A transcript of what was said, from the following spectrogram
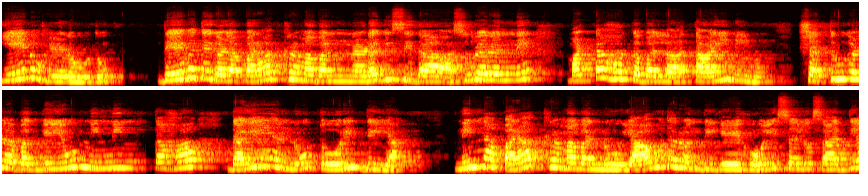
ಏನು ಹೇಳುವುದು? ದೇವತೆಗಳ ಪರಾಕ್ರಮವನ್ನಡಗಿಸಿದ ಅಸುರರನ್ನೇ ಮಟ್ಟ ಹಾಕಬಲ್ಲ ತಾಯಿ ನೀನು. ಶತ್ರುಗಳ ಬಗ್ಗೆಯೂ ನಿನ್ನಿಂತಹ ದಯೆಯನ್ನು ತೋರಿದ್ದೀಯ? ನಿನ್ನ ಪರಾಕ್ರಮವನ್ನು ಯಾವುದರೊಂದಿಗೆ ಹೋಲಿಸಲು ಸಾಧ್ಯ?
